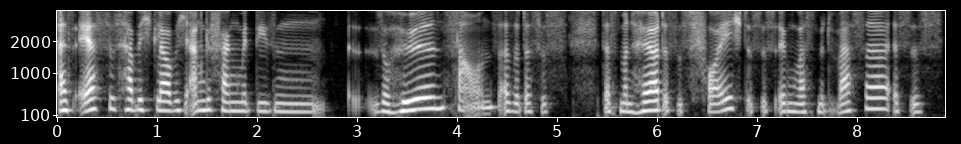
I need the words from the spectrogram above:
als Erstes habe ich, glaube ich, angefangen mit diesen, so Höhlensounds, also dass es dass man hört, es ist feucht, es ist irgendwas mit Wasser, es ist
